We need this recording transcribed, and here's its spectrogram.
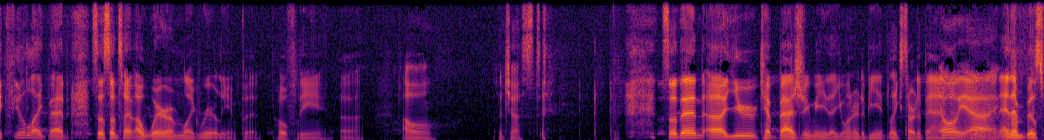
I feel like that. So sometimes I'll wear them like rarely, but hopefully uh, I'll adjust. so then uh, you kept badgering me that you wanted to be like start a band. Oh, and be in a yeah. band. and then it was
